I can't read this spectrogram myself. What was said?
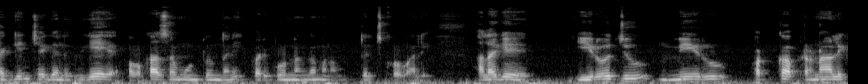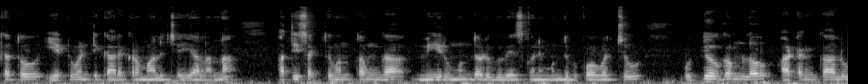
తగ్గించగలిగే అవకాశం ఉంటుందని పరిపూర్ణంగా మనం తెలుసుకోవాలి. అలాగే ఈరోజు మీరు పక్క ప్రణాళికతో ఎటువంటి కార్యక్రమాలు చేయాలన్నా అతి శక్తివంతంగా మీరు ముందడుగు వేసుకొని ముందుకు పోవచ్చు. ఉద్యోగంలో ఆటంకాలు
